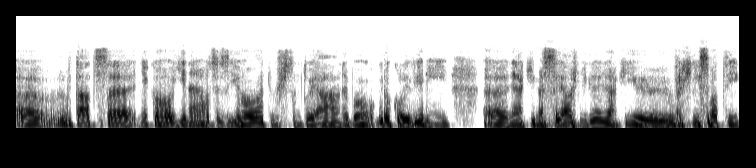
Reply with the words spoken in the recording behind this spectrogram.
Eh, ptát se někoho jiného cizího, ať už jsem to já nebo kdokoliv jiný, eh, nějaký mesiáš, někde nějaký eh, vrchní svatý,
